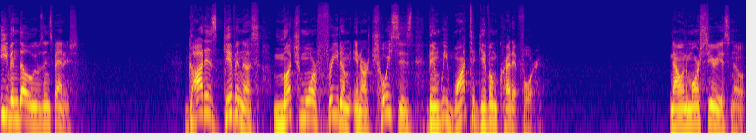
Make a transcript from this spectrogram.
even though it was in Spanish. God has given us much more freedom in our choices than we want to give Him credit for. Now, on a more serious note,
